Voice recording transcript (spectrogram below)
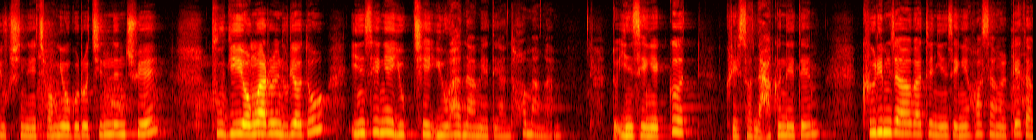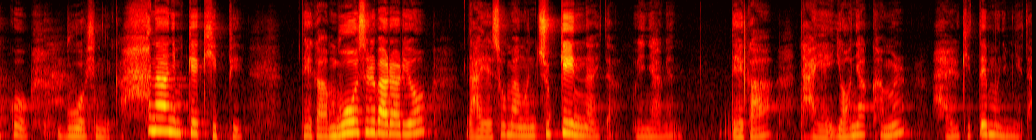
육신의 정욕으로 짓는 죄, 부귀 영화를 누려도 인생의 육체 유한함에 대한 허망함, 또 인생의 끝, 그래서 나그네 됨, 그림자와 같은 인생의 허상을 깨닫고 무엇입니까? 하나님께 깊이 내가 무엇을 바라려? 나의 소망은 죽게 있나이다. 왜냐하면 내가 나의 연약함을 알기 때문입니다.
